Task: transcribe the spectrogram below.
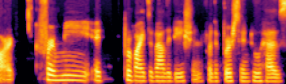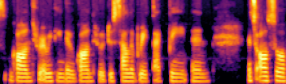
art for me it provides a validation for the person who has gone through everything they've gone through to celebrate that pain and it's also a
